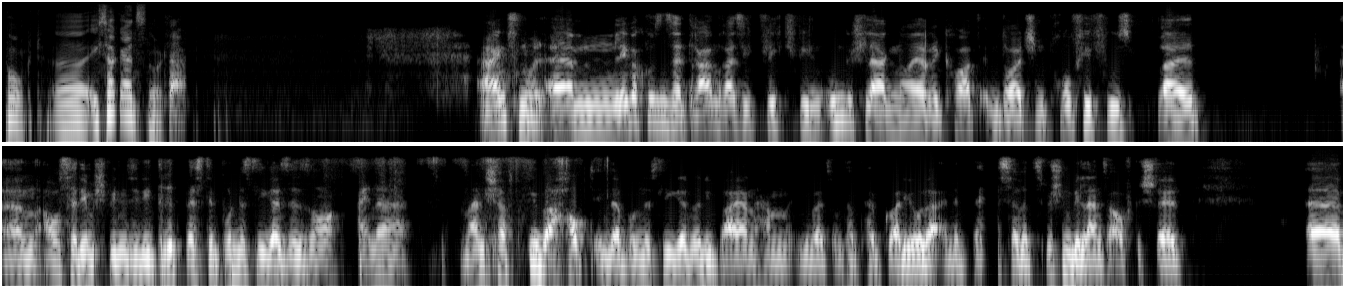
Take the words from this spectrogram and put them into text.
Punkt. Äh, ich sag 1-0. Klar. 1-0. Ähm, Leverkusen seit 33 Pflichtspielen ungeschlagen, neuer Rekord im deutschen Profifußball. Ähm, außerdem spielen sie die drittbeste Bundesliga-Saison einer Mannschaft überhaupt in der Bundesliga. Nur die Bayern haben jeweils unter Pep Guardiola eine bessere Zwischenbilanz aufgestellt. Äh,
